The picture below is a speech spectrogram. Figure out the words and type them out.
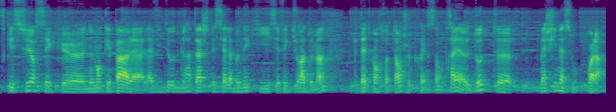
Ce qui est sûr, c'est que ne manquez pas la, vidéo de grattage spécial abonné qui s'effectuera demain. Peut-être qu'entre-temps, je présenterai euh, d'autres euh, machines à sous. Voilà.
